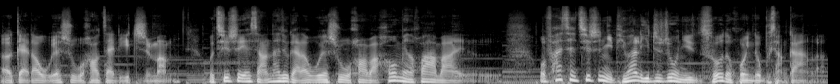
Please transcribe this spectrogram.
呃，改到五月十五号再离职嘛。我其实也想，那就改到五月十五号吧。后面的话吧，我发现其实你提完离职之后，你所有的活你都不想干了。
